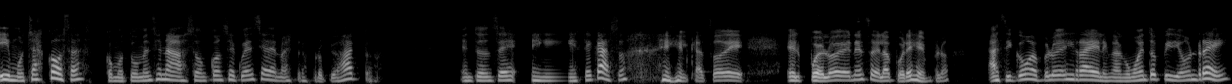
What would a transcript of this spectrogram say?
Y muchas cosas, como tú mencionabas, son consecuencia de nuestros propios actos. Entonces, en este caso, en el caso de el pueblo de Venezuela, por ejemplo, así como el pueblo de Israel en algún momento pidió un rey,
